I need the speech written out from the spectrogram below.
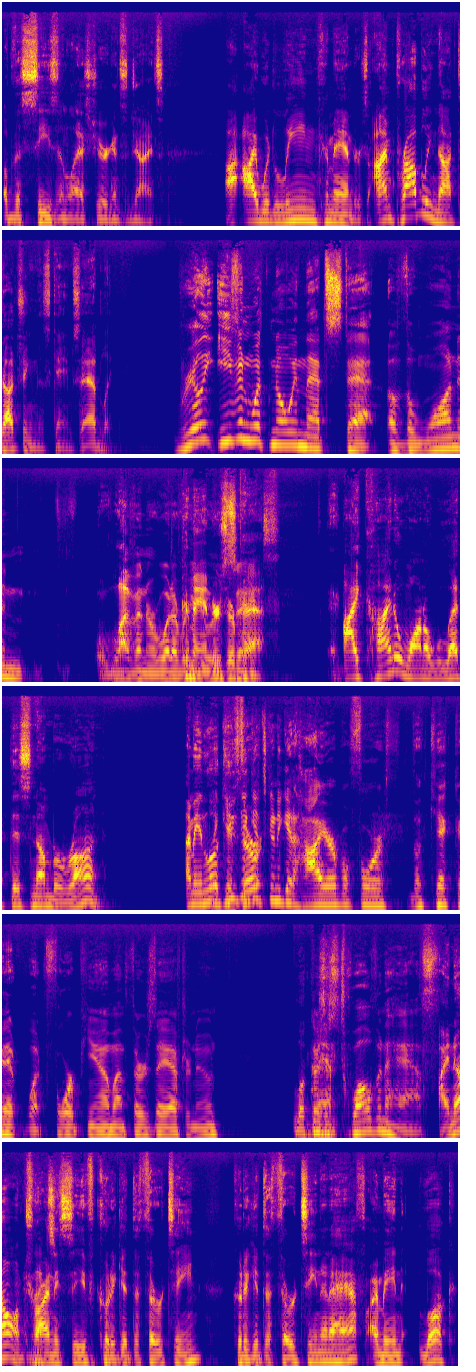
of the season last year against the Giants. I, I would lean Commanders. I'm probably not touching this game, sadly. Really? Even with knowing that stat of the 1 and 11 or whatever Commanders or saying, pass. I kind of want to let this number run. I mean, look, Like, do you think it's going to get higher before the kick at what 4 p.m. on Thursday afternoon? look, Because man, it's 12 and a half. I know. I'm trying to see if could it get to 13? Could it get to 13 and a half? I mean, look,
